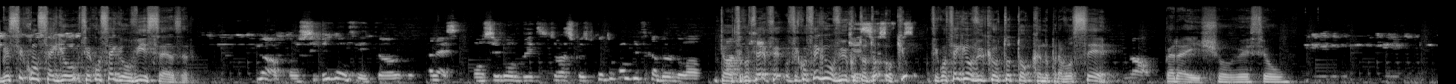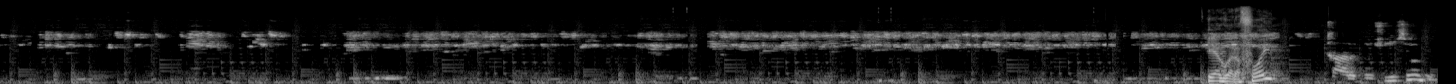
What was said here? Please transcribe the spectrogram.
Vê se você consegue, você consegue ouvir, César. Não, consigo ouvir. Então, aliás, consigo ouvir todas as coisas porque eu tô com o amplificador do lado. Então, você consegue, você consegue ouvir o que, eu tô, o que, você consegue ouvir o que eu tô tocando pra você? Não. Peraí, deixa eu ver se eu. E agora foi? Cara, continuo sem ouvir.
